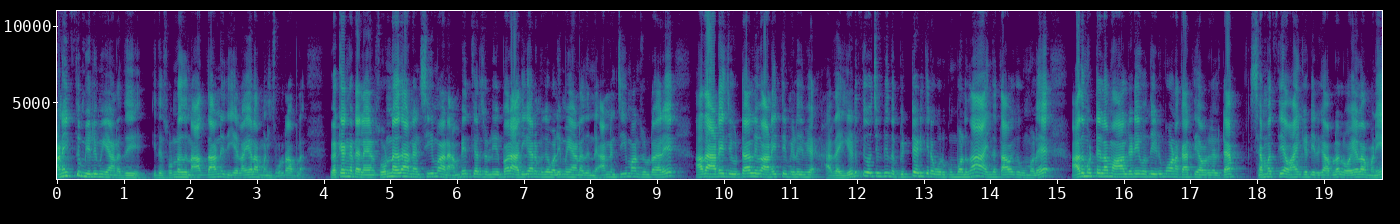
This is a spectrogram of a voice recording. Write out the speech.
அனைத்தும் எளிமையானது. இதை சொன்னது நான் தான் இது லயலாமணி சொல்கிறாப்புல வெக்கங்கட்ட சொன்னது அண்ணன் சீமான். அம்பேத்கர் சொல்லியிருப்பார் அதிகாரம் மிக வலிமையானதுன்னு. அண்ணன் சீமான் சொல்கிறாரு அதை அடைஞ்சு விட்டால் இவன் அனைத்தும் எளிமையா அதை எடுத்து வச்சுக்கிட்டு இந்த பிட் அடிக்கிற ஒரு கும்பல் தான் இந்த தாவக கும்பல். அது மட்டும் இல்லாமல் ஆல்ரெடி வந்து இடும்போன கார்த்தி அவர்கள்ட்ட செமத்தியாக வாங்கி கட்டியிருக்காப்புல லோயலாமணி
